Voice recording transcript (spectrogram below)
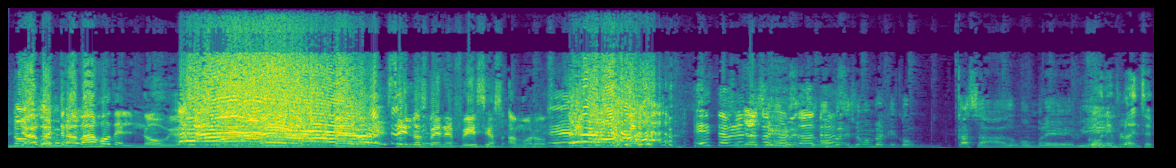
No, Yo hago no, el no. trabajo del novio. Pero, pero sin los beneficios amorosos. Está hablando con un hombre- es un nosotros. hombre- es un hombre que con, casado, un hombre bien... Con un influencer.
